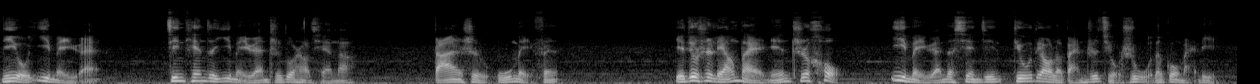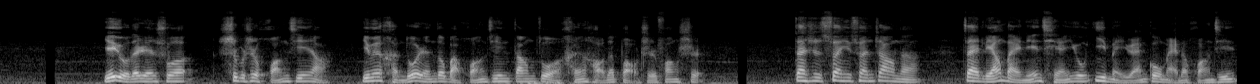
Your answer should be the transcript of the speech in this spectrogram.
你有一美元。今天这一美元值多少钱呢？答案是五美分，也就是两百年之后，一美元的现金丢掉了百分之九十五的购买力。也有的人说，是不是黄金啊？因为很多人都把黄金当做很好的保值方式。但是算一算账呢，在两百年前用一美元购买的黄金，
